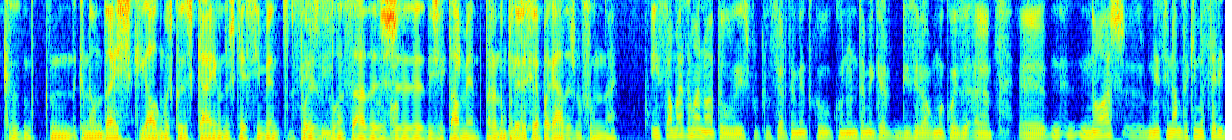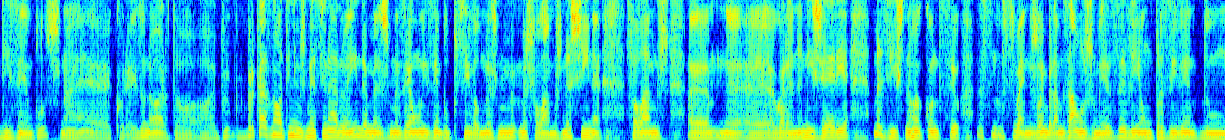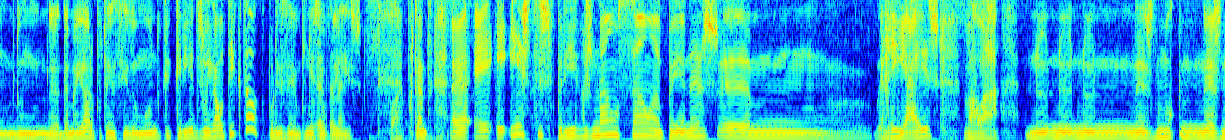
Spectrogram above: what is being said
que, que, não deixe que algumas coisas caiam no esquecimento depois sim, sim. de lançadas oh, digitalmente, para não poderem ser apagadas no fundo, não é? E só mais uma nota, Luís, porque certamente que o, que o Nuno também quer dizer alguma coisa. Uh, uh, nós mencionámos aqui uma série de exemplos, não é? A Coreia do Norte, ou, ou, por, por, acaso não a tínhamos mencionado ainda, mas, mas é um exemplo possível. Mas, mas falámos na China, falámos uh, agora na Nigéria, mas isto não aconteceu. Se, se, bem nos lembramos, há uns meses havia um presidente de um, de um, da maior potência do mundo que queria desligar o TikTok, por exemplo, no Exatamente. seu país. Claro. Portanto, é, é, estes perigos não são apenas hum, reais, vá lá, no, no, no, nas, nas,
